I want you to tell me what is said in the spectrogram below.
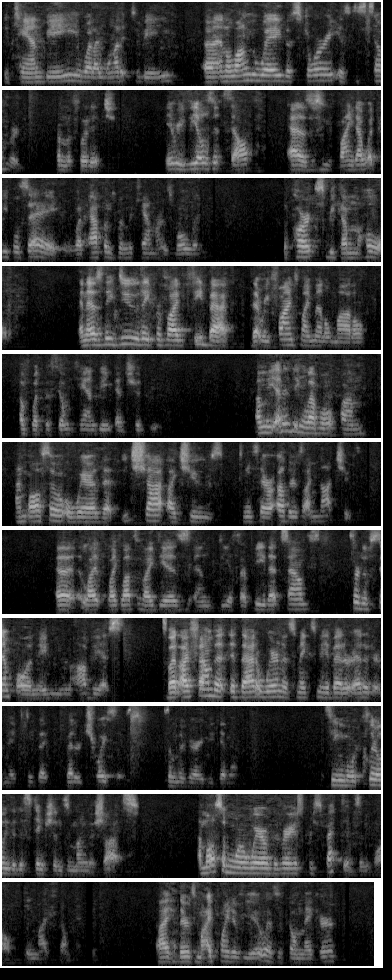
it can be, what I want it to be, uh, and along the way, the story is discovered from the footage. It reveals itself as you find out what people say, what happens when the camera is rolling. The parts become the whole. And as they do, they provide feedback that refines my mental model of what the film can be and should be. On the editing level, um, I'm also aware that each shot I choose means there are others I'm not choosing. Uh, like, like lots of ideas and DSRP, that sounds sort of simple and maybe even obvious. But I found that that awareness makes me a better editor, makes me make better choices from the very beginning. Seeing more clearly the distinctions among the shots. I'm also more aware of the various perspectives involved in my filmmaking. I, there's my point of view as a filmmaker,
